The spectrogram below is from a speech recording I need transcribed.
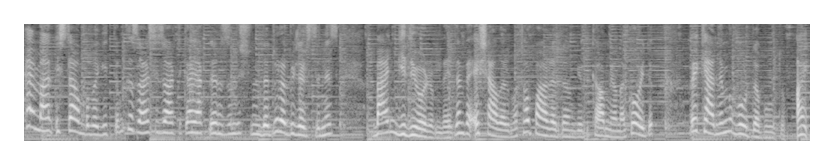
Hemen İstanbul'a gittim. Kızlar siz artık ayaklarınızın üstünde durabilirsiniz. Ben gidiyorum dedim ve eşyalarımı toparladığım gibi kamyona koyduk ve kendimi burada buldum. Ay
